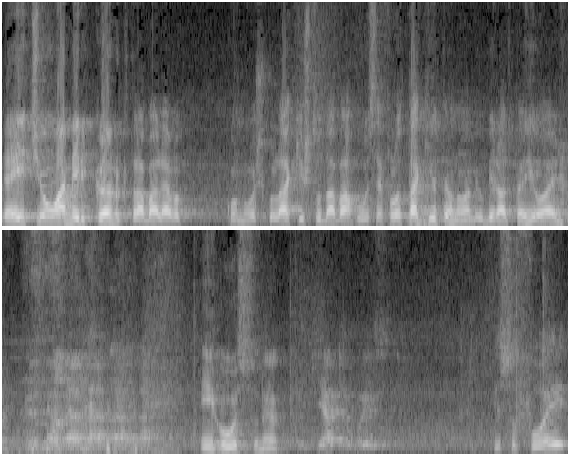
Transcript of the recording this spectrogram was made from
E aí tinha um americano que trabalhava conosco lá, que estudava a Rússia, e falou, está aqui o teu nome, o Biratã Iori. em russo, né? Que época foi isso? Isso foi,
